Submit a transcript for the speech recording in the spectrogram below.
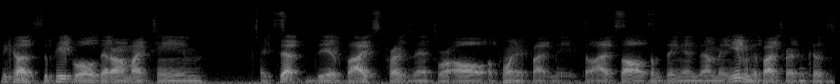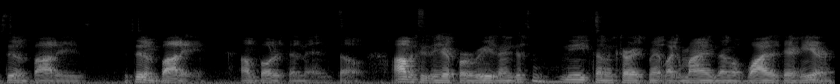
Because the people that are on my team, except the vice presidents, were all appointed by me. So I saw something in them, and even the vice president, because the student bodies, the student body, um, voted them in. So obviously they're here for a reason. Just need some encouragement, like reminding them of why that they're here,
